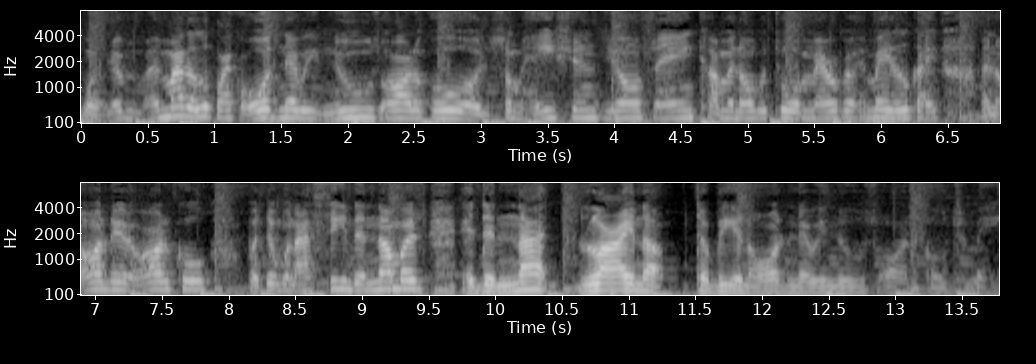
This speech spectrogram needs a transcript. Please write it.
it might have looked like an ordinary news article or some Haitians, you know what I'm saying, coming over to America. It may look like an ordinary article, but then when I seen the numbers, it did not line up to be an ordinary news article to me.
